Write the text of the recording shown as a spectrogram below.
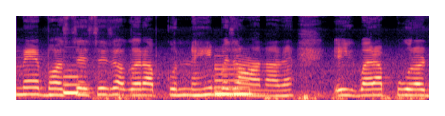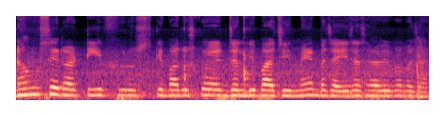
हमें बहुत से ऐसे अगर आपको नहीं बजाना है एक बार आप पूरा ढंग से रटिए फिर उसके बाद उसको जल्दीबाजी में बजाइए जैसे अभी मैं बजा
